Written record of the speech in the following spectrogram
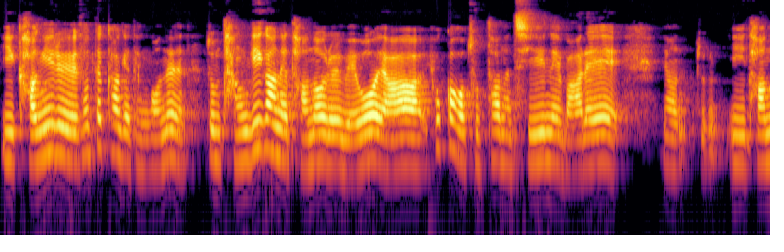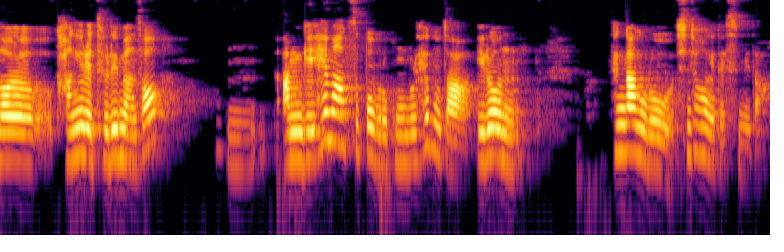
이 강의를 선택하게 된 거는 좀 단기간에 단어를 외워야 효과가 좋다는 지인의 말에 그냥 좀 이 단어 강의를 들으면서 음, 암기 해마 학습법으로 공부를 해보자 이런 생각으로 신청하게 됐습니다.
